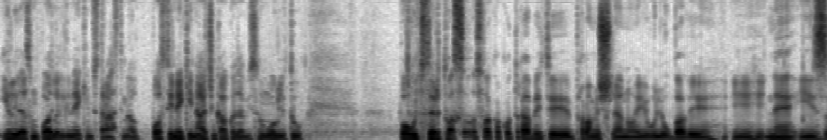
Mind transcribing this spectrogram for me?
ili da smo podlegli nekim strastima. Ali postoji neki način kako da bismo mogli tu povući crtu? Pa svakako treba biti promišljeno i u ljubavi i ne iz,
